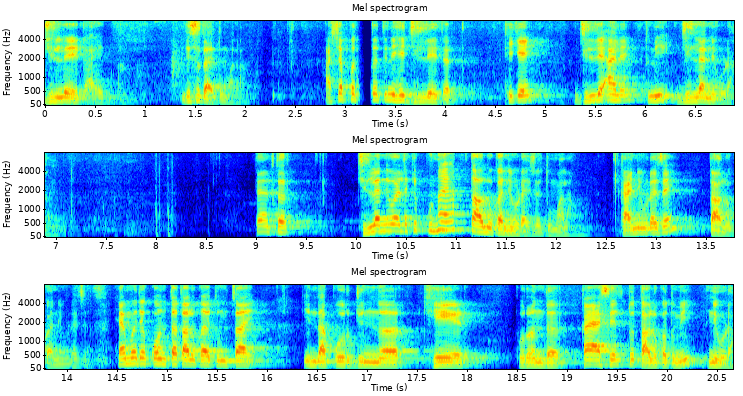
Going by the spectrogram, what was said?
जिल्हे येत आहेत. दिसत आहे तुम्हाला. अशा पद्धतीने हे जिल्हे येतात. ठीक आहे? जिल्हे आले तुम्ही जिल्हा निवडा. त्यानंतर जिल्हा निवडला की पुन्हा तालुका निवडायचा आहे तुम्हाला. काय निवडायचं आहे? तालुका निवडायचा यामध्ये कोणता तालुका आहे तुमचा? इंदापूर जुन्नर खेड पुरंदर. काय असेल तो तालुका तुम्ही निवडा.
